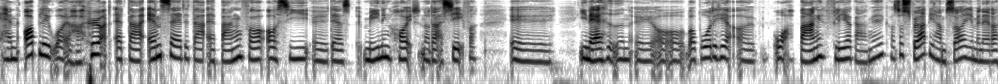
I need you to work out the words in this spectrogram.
han oplever og har hørt, at der er ansatte, der er bange for at sige øh, deres mening højt, når der er chefer øh, i nærheden, øh, og, og, og bruger det her øh, ord bange flere gange. Ikke? Og så spørger vi ham så, jamen er der,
